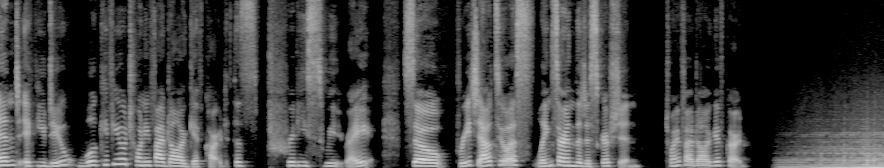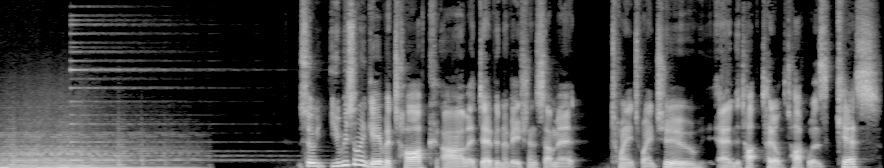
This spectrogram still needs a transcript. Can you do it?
And if you do, we'll give you a $25 gift card. That's pretty sweet, right? So reach out to us. Links are in the description. $25 gift card. So you recently gave a talk um, at Dev Innovation Summit 2022, and the title of the talk was "Kiss:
